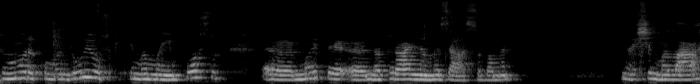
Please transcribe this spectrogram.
Тому рекомендую, оскільки ми миємо посуд, е, мити натуральними засобами. Наші мала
